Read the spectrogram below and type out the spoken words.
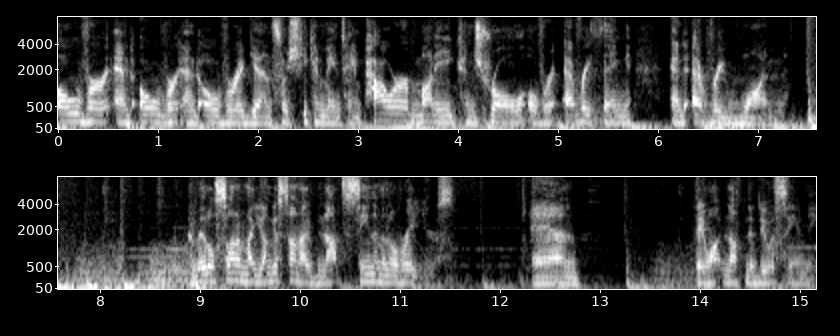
over and over and over again so she can maintain power, money, control over everything and everyone. My middle son and my youngest son, I've not seen them in over eight years. And they want nothing to do with seeing me.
